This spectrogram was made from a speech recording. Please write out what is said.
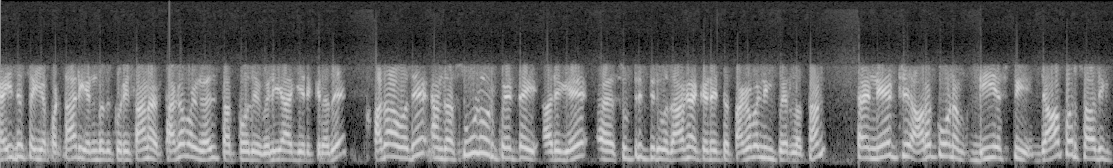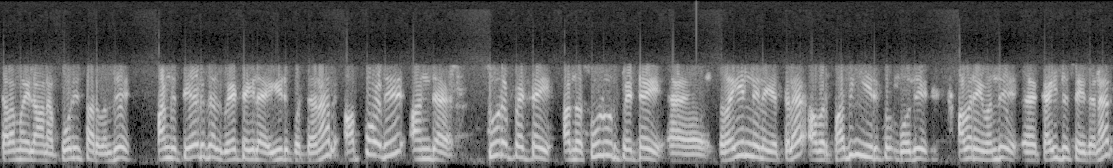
கைது செய்யப்பட்டார் என்பது குறித்தான தகவல்கள் தற்போது வெளியாகி இருக்கிறது அதாவது அந்த சூலூர்பேட்டை அருகே சுற்றி சுற்றித் கிடைத்த தகவலின் பேர்ல தான் நேற்று அரக்கோணம் டிஎஸ்பி ஜாஃபர் சாதிக் தலைமையிலான போலீசார் வந்து அங்கு தேடுதல் வேட்டையில ஈடுபட்டனர். அப்போது அந்த சூரப்பேட்டை அந்த சூலூர்பேட்டை ரயில் நிலையத்துல அவர் பதுங்கி இருக்கும் போது அவரை வந்து கைது செய்தனர்.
